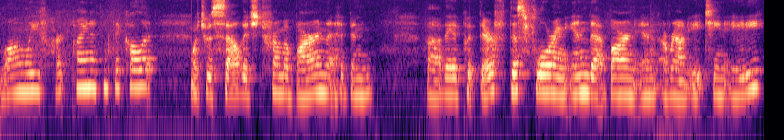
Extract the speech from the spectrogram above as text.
longleaf heart pine, I think they call it, which was salvaged from a barn that had been, uh, they had put their this flooring in that barn in around 1880.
